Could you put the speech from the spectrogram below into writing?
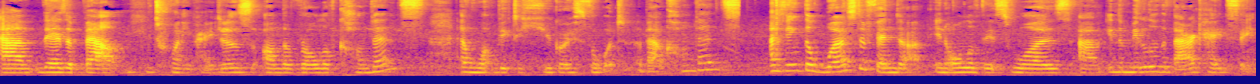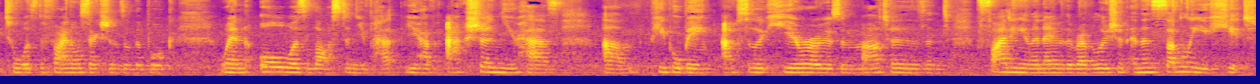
Um, there's about 20 pages on the role of convents and what Victor Hugo thought about convents. I think the worst offender in all of this was um, in the middle of the barricade scene towards the final sections of the book when all was lost and you've had, you have action, you have um, people being absolute heroes and martyrs and fighting in the name of the revolution and then suddenly you hit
